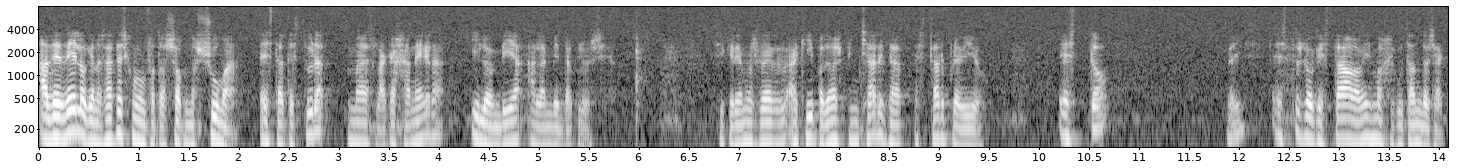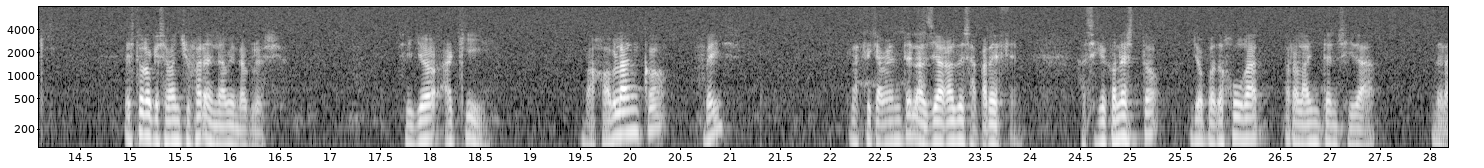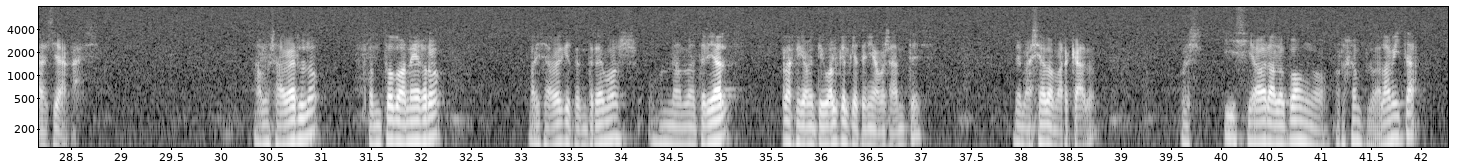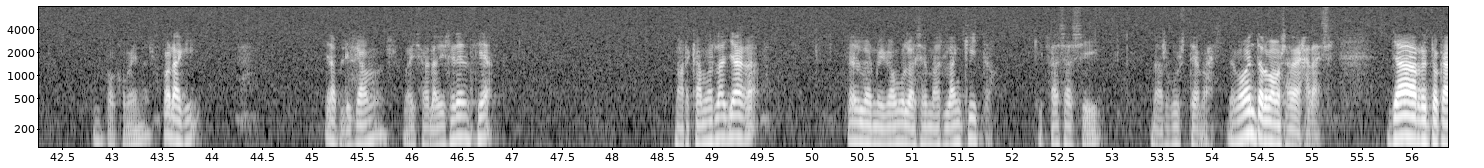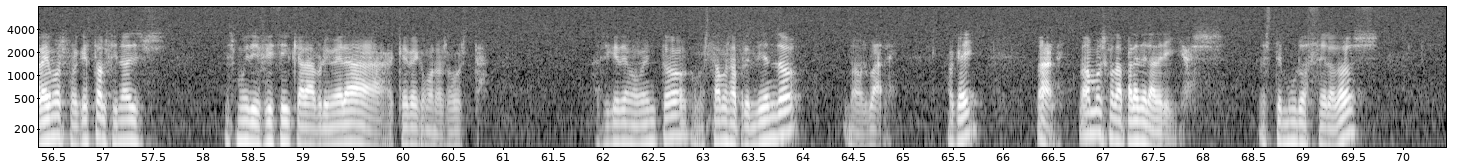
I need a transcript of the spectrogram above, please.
ADD lo que nos hace es como en Photoshop, nos suma esta textura más la caja negra y lo envía al ambiente occlusion. Si queremos ver aquí podemos pinchar y dar Start Preview. Esto, ¿veis? Esto es lo que está ahora mismo ejecutándose aquí. Esto es lo que se va a enchufar en el ambiente occlusion. Si yo aquí bajo a blanco, ¿veis? Prácticamente las llagas desaparecen. Así que con esto yo puedo jugar para la intensidad de las llagas. Vamos a verlo. Con todo a negro vais a ver que tendremos un material prácticamente igual que el que teníamos antes. Demasiado marcado. Pues, y si ahora lo pongo, por ejemplo, a la mitad, un poco menos, por aquí, y aplicamos, vais a ver la diferencia, marcamos la llaga, pero el hormigón vuelve a ser más blanquito. quizás así nos guste más. De momento lo vamos a dejar así. Ya retocaremos porque esto al final es, es muy difícil que a la primera quede como nos gusta. Así que de momento, como estamos aprendiendo, nos vale. ¿Ok? Vale, vamos con la pared de ladrillos. Este muro 02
